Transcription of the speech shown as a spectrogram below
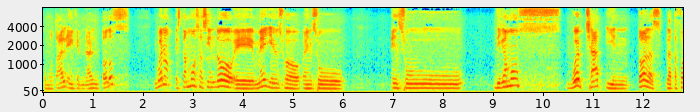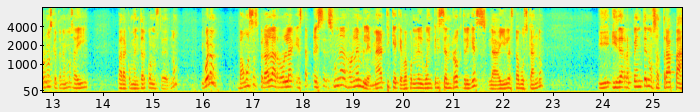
como tal, en general en todos. Y bueno, estamos haciendo eh, May en su, en su, en su, digamos, web chat y en todas las plataformas que tenemos ahí para comentar con ustedes, ¿no? Y bueno, vamos a esperar la rola. Esta, esta es una rola emblemática que va a poner el buen Cristian Rodríguez. La, ahí la está buscando. Y, y de repente nos atrapa,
